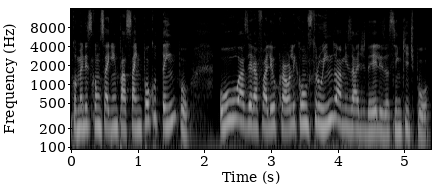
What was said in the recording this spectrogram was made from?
como eles conseguem passar em pouco tempo o Aziraphale e o Crowley construindo a amizade deles, assim, que, tipo,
